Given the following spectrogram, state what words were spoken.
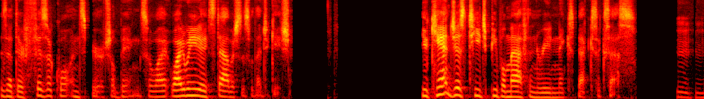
is that they're physical and spiritual beings. So, why, why do we need to establish this with education? You can't just teach people math and read and expect success. Mm-hmm.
